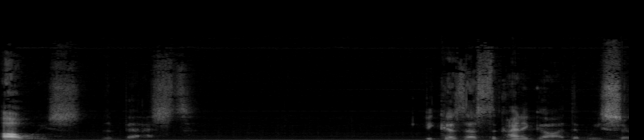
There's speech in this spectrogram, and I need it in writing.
Always the best. Because that's the kind of God that we serve.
